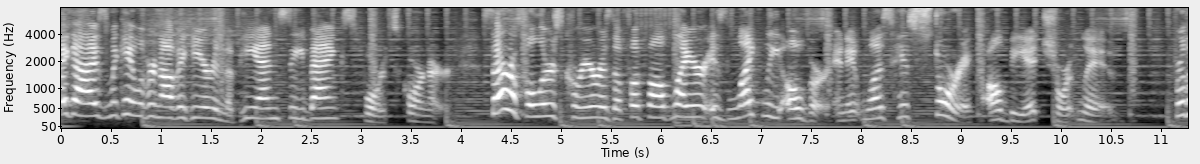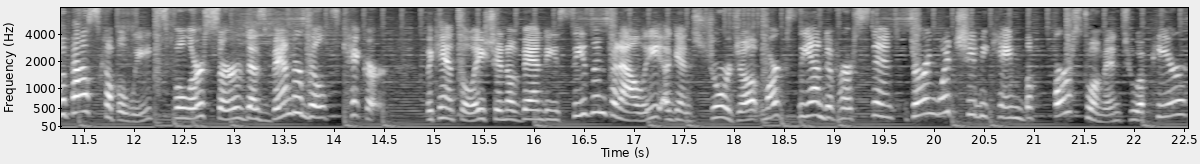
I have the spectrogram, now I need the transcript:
Hey guys, Michaela Vernava here in the PNC Bank Sports Corner. Sarah Fuller's career as a football player is likely over, and it was historic, albeit short lived. For the past couple weeks, Fuller served as Vanderbilt's kicker. The cancellation of Vandy's season finale against Georgia marks the end of her stint, during which she became the first woman to appear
